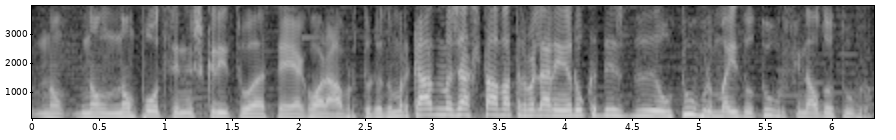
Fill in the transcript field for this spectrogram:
não, não, não pôde ser inscrito até agora à abertura do mercado, mas já estava a trabalhar em Arouca desde outubro, meio de outubro, final de outubro.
